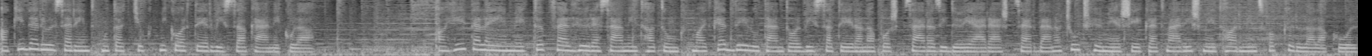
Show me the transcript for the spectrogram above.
A kiderül szerint mutatjuk, mikor tér vissza a kánikula. A hét elején még több felhőre számíthatunk, majd kedd délutántól visszatér a napos, száraz időjárás, szerdán a csúcshőmérséklet már ismét 30 fok körül alakul.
